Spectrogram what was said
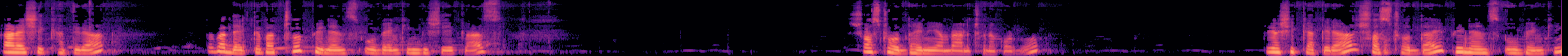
প্রাণের শিক্ষার্থীরা, তোমরা দেখতে পাচ্ছ ফিন্যান্স ও ব্যাংকিং বিষয়ে ক্লাস ষষ্ঠ অধ্যায় নিয়ে আমরা আলোচনা করব। প্রিয় শিক্ষার্থীরা, ষষ্ঠ অধ্যায় ফিন্যান্স ও ব্যাংকিং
